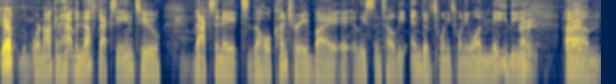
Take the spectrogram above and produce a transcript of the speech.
Yep. we're not going to have enough vaccine to vaccinate the whole country by at least until the end of 2021 maybe Right. Right. um,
